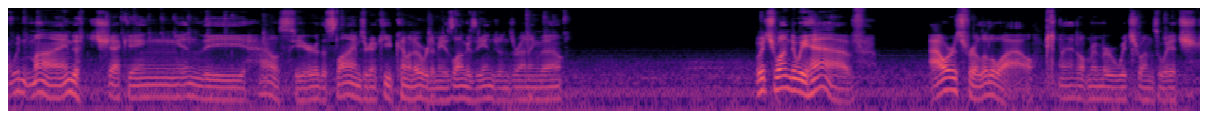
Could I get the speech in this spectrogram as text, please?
wouldn't mind checking in the house here. The slimes are going to keep coming over to me as long as the engine's running, though. Which one do we have? Ours for a little while. I don't remember which one's which.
